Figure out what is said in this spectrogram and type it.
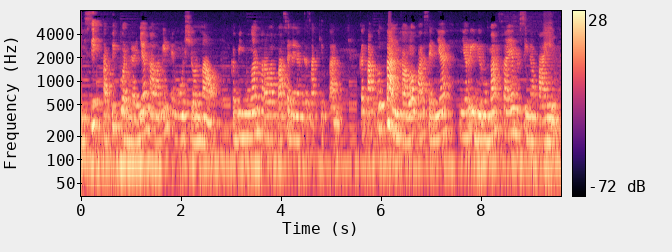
fisik, tapi keluarganya ngalamin emosional. Kebingungan merawat pasien dengan kesakitan. Ketakutan kalau pasiennya nyeri di rumah, saya mesti ngapain.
